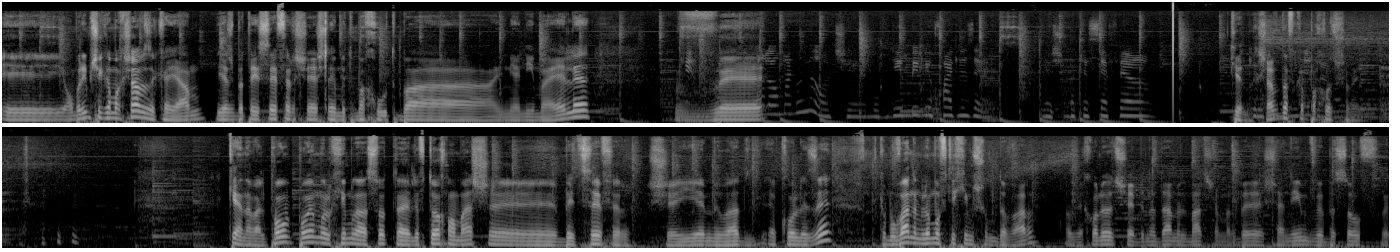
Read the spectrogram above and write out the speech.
אה, אומרים שגם עכשיו זה קיים, יש בתי ספר שיש להם התמחות בעניינים האלה, ו... יש בתי ספר... כן, עכשיו דווקא פחות שומעים. כן, אבל פה, פה הם הולכים לעשות, אה, לפתוח ממש אה, בית ספר שיהיה מיועד הכל לזה. כמובן, הם לא מבטיחים שום דבר, אז יכול להיות שבן אדם ילמד שם הרבה שנים ובסוף, אה,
